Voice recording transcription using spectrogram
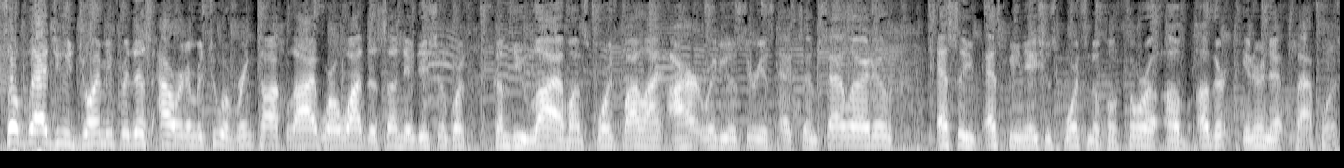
So glad you could join me for this hour number two of Ring Talk Live Worldwide, the Sunday edition. Of course, come to you live on Sports Byline, iHeartRadio, Sirius XM Satellite, SB Nation Sports, and a plethora of other internet platforms.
